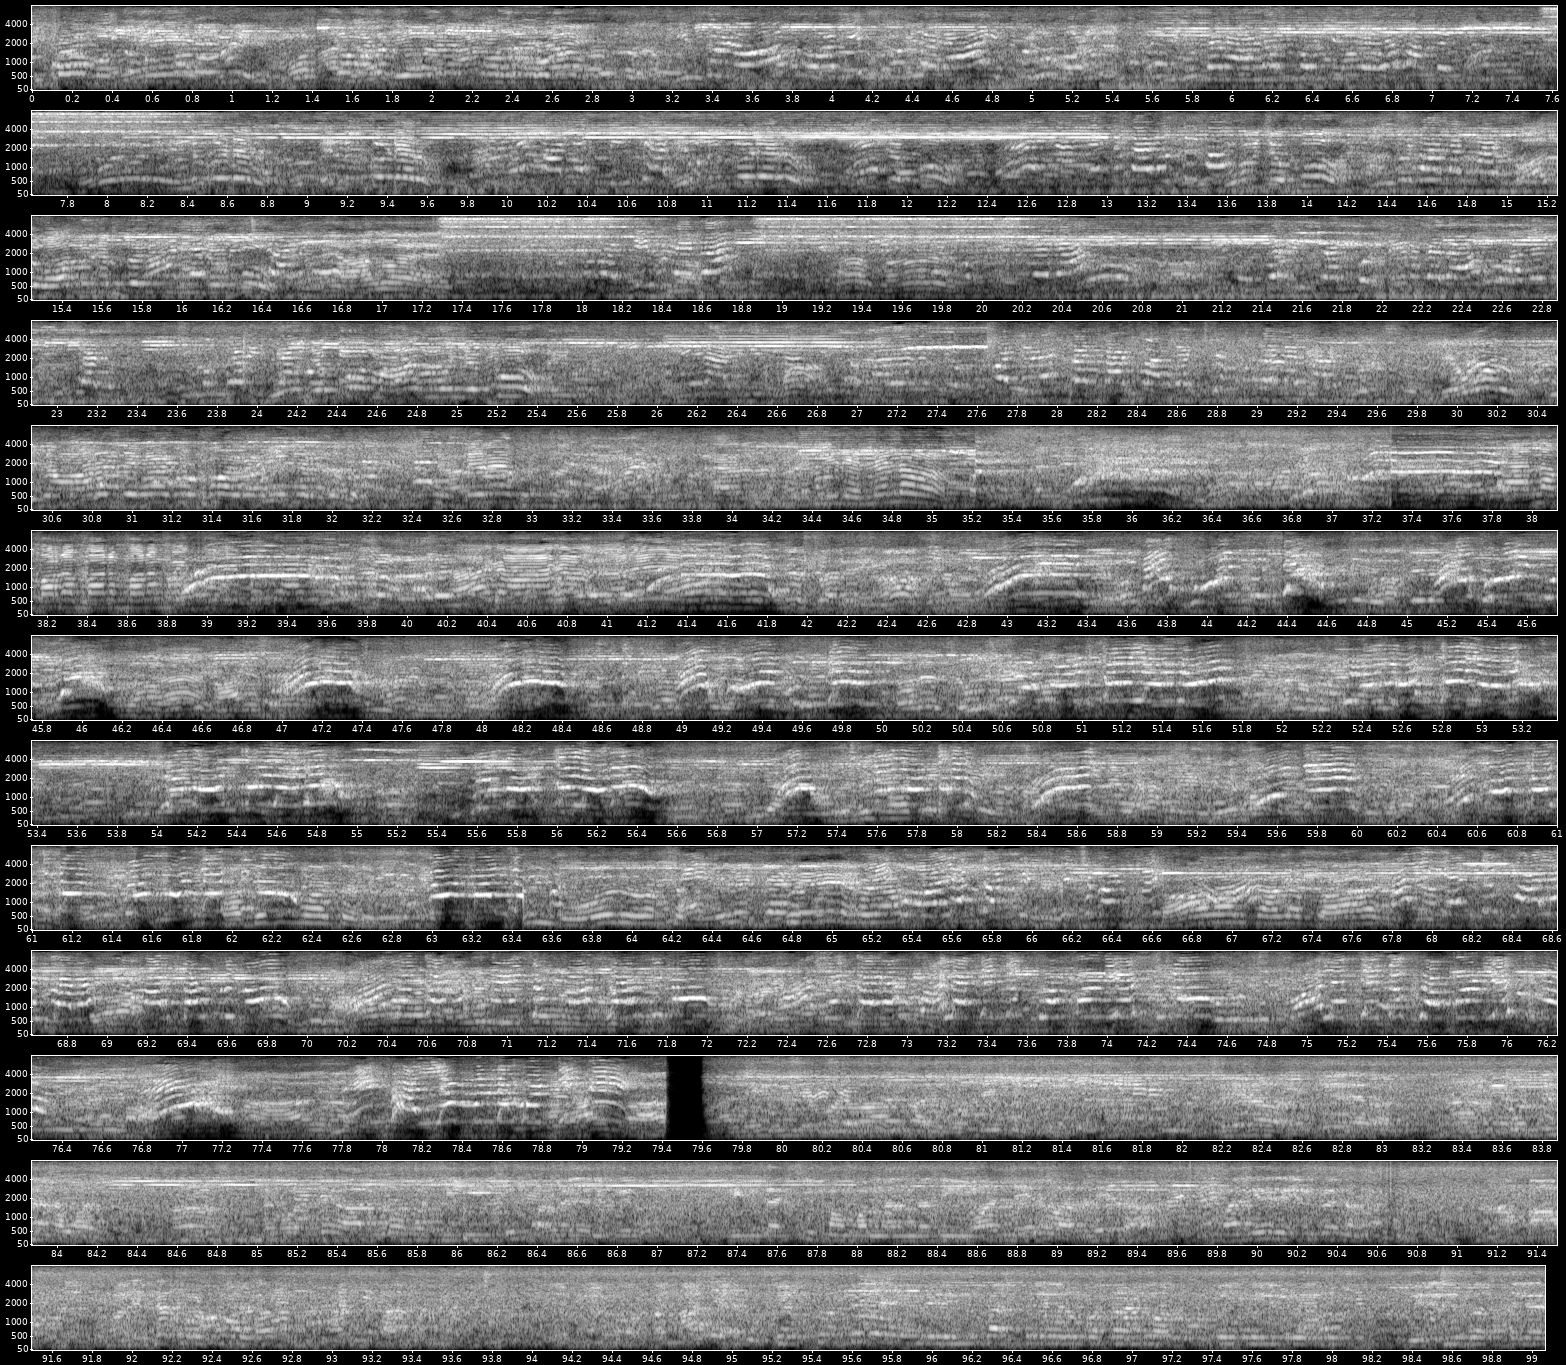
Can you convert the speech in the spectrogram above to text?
ఇక్కడ మొత్తం ಪದ್ಧತಿ ಮಾಡ್ತಾರೆ ಒಂದು ವರ್ಷ వచ్చి మమ్మల్ని అన్నది వాళ్ళు లేరు వాళ్ళు లేరా? వాళ్ళు లేరు వెళ్ళిపోయినా వాళ్ళు ఇద్దరు కొట్టుకోవాలి చెప్తుంటే మీరు ఎందుకు వస్తలేరు? కొట్టాడు వాళ్ళు ఒకేసి వెళ్ళిపోయారు. మీరు ఎందుకు వస్తలేరని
